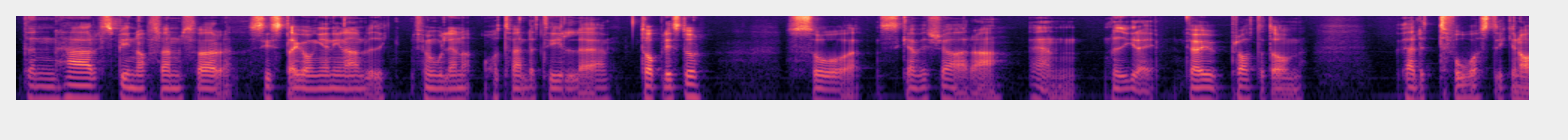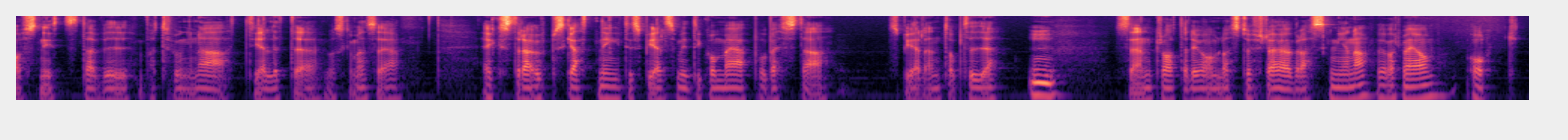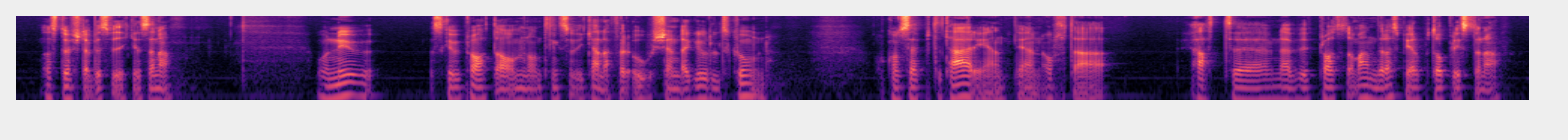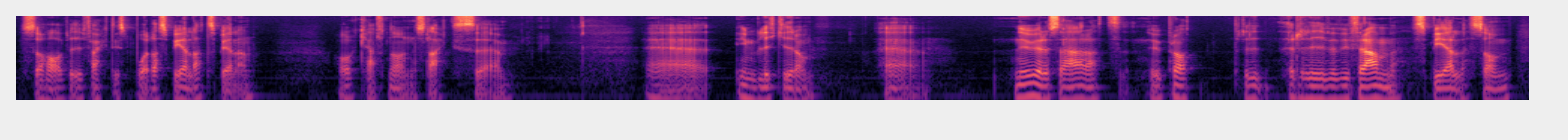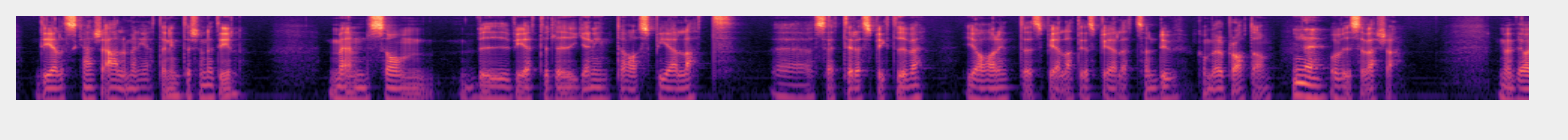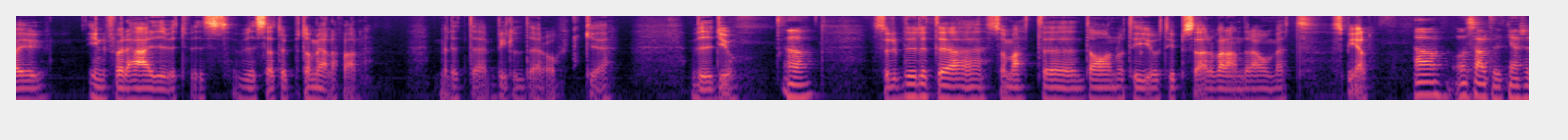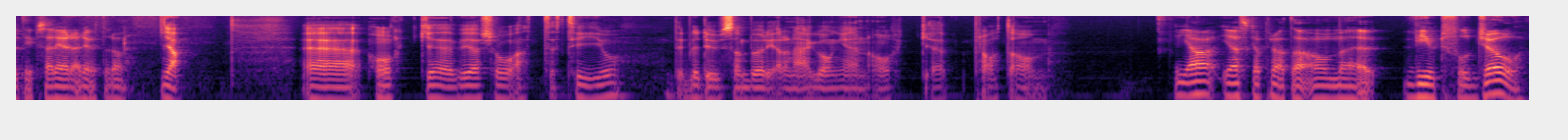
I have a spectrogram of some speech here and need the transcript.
den här spin-offen för sista gången innan vi förmodligen återvänder till topplistor. Så ska vi köra en ny grej. Vi har ju pratat om vi hade två stycken avsnitt där vi var tvungna att ge lite, vad ska man säga, extra uppskattning till spel som inte kom med på bästa spelen topp 10. mm, Sen pratade vi om de största överraskningarna vi har varit med om och de största besvikelserna. Och nu ska vi prata om någonting som vi kallar för okända guldkorn. Och konceptet här är egentligen ofta att eh, när vi pratat om andra spel på topplistorna så har vi faktiskt båda spelat spelen. Och haft någon slags eh, eh, inblick i dem. Eh, nu är det så här att nu prat, river vi fram spel som dels kanske allmänheten inte känner till. Men som vi veteligen inte har spelat eh, sett till respektive. Jag har inte spelat det spelet som du kommer att prata om nej, och vice versa. Men vi har ju inför det här givetvis visat upp dem i alla fall. Med lite bilder och eh, video. ja, Så det blir lite eh, som att eh, Dan och Theo tipsar varandra om ett spel. ja, och samtidigt kanske tipsar er där ute då. Ja. Eh, och eh, vi gör så att Theo, det blir du som börjar den här gången och eh, prata om. Ja, jag ska prata om eh, Beautiful Joe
